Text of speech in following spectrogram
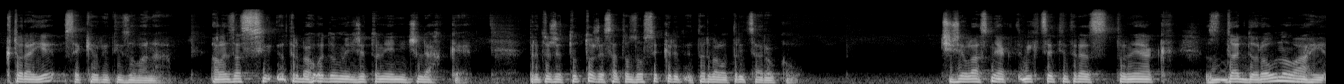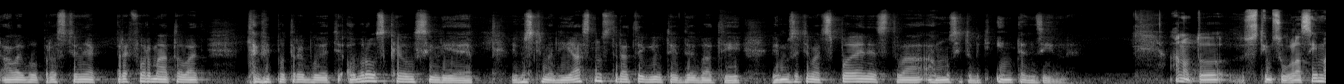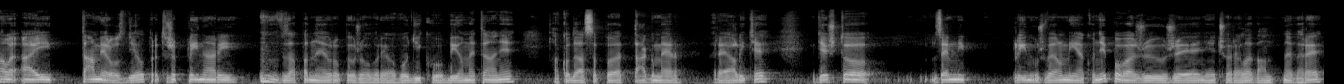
ktorá je sekuritizovaná. Ale zase treba uvedomiť, že to nie je nič ľahké. Pretože toto, že sa to zosekretuje, trvalo 30 rokov. Čiže vlastne, ak vy chcete teraz to nejak zdať do rovnováhy alebo proste nejak preformátovať, tak vy potrebujete obrovské úsilie, vy musíte mať jasnú stratégiu tej debaty, vy musíte mať spojenectva a musí to byť intenzívne. Áno, to s tým súhlasím, ale aj tam je rozdiel, pretože plinári v západnej Európe už hovoria o vodíku, o biometáne, ako dá sa povedať takmer realite, kdežto zemný plyn už veľmi ako nepovažujú, že je niečo relevantné v hre,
